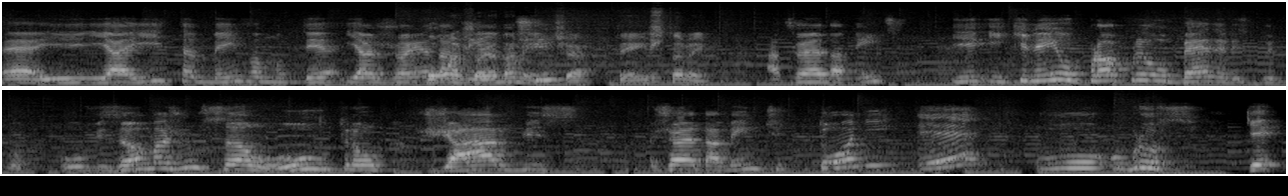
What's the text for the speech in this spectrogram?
É, e, e aí também vamos ter e a joia Com da a mente. joia da mente, é. Tem, tem isso também. A joia da mente e, e, que nem o próprio Banner explicou. O Visão é uma junção. Ultron, Jarvis, Joia da Mente, Tony e o, o Bruce. Que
